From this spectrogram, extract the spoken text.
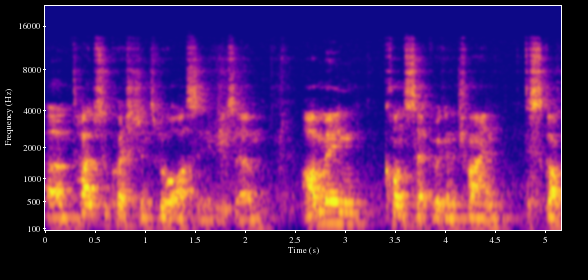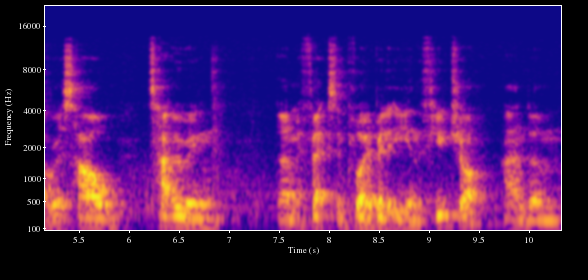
Um, types of questions we'll ask in interviews. Um, our main concept we're going to try and discover is how tattooing um, affects employability in the future and um,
